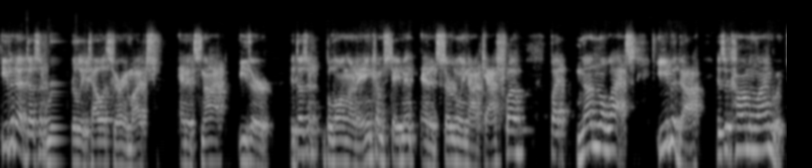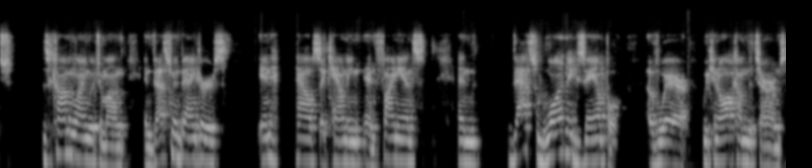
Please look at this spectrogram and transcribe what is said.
EBITDA doesn't really tell us very much, and it's not either. It doesn't belong on an income statement, and it's certainly not cash flow. But nonetheless, EBITDA is a common language. It's a common language among investment bankers, in-house accounting and finance, and that's one example of where we can all come to terms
